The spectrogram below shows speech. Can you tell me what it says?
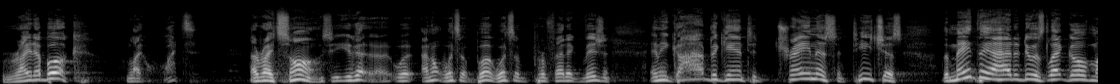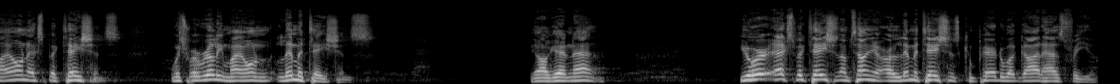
write a book. I'm like, what? I write songs. You got, uh, I don't, what's a book? What's a prophetic vision? I mean, God began to train us and teach us. The main thing I had to do is let go of my own expectations, which were really my own limitations. Y'all getting that? Your expectations, I'm telling you, are limitations compared to what God has for you.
